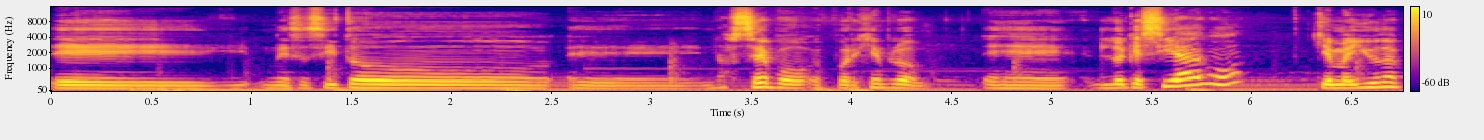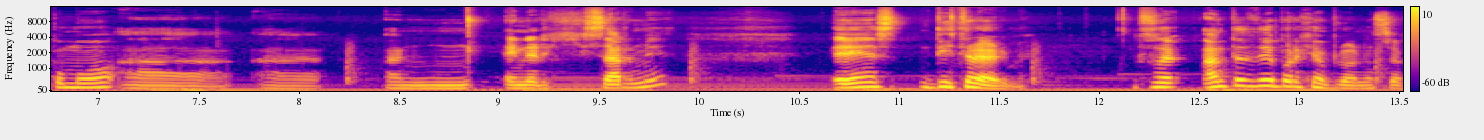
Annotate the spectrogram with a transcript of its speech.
Eh, necesito, eh, no sé, po- por, ejemplo, eh, lo que sí hago, que me ayuda como a, a- a energizarme, es distraerme. Entonces, antes de, por ejemplo, no sé,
